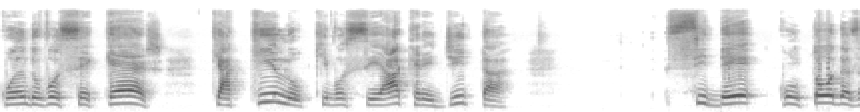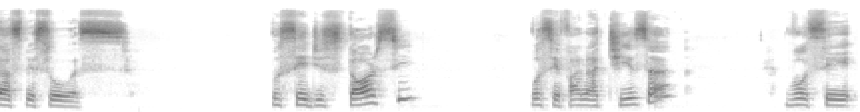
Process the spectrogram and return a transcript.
quando você quer que aquilo que você acredita se dê com todas as pessoas. Você distorce, você fanatiza, você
